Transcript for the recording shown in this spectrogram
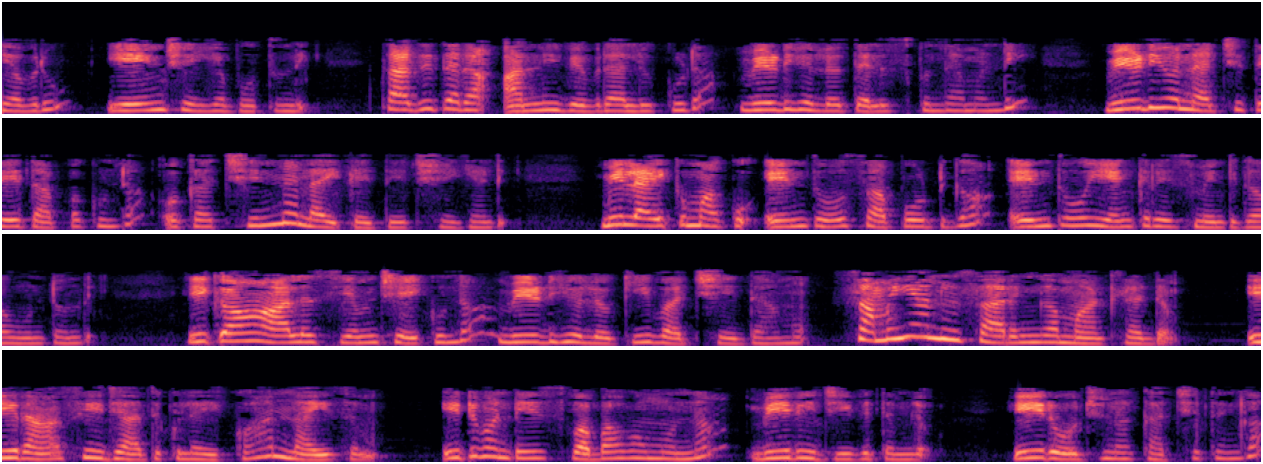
ఎవరు? ఏం చేయబోతుంది? తదితర అన్ని వివరాలు కూడా వీడియోలో తెలుసుకుందామండి. వీడియో నచ్చితే తప్పకుండా ఒక చిన్న లైక్ అయితే చేయండి. మీ లైక్ మాకు ఎంతో సపోర్ట్గా ఎంతో ఎంకరేజ్మెంట్గా ఉంటుంది. ఇక ఆలస్యం చేయకుండా వీడియోలోకి వచ్చేద్దాము. సమయానుసారంగా మాట్లాడడం. ఈ రాశి జాతకుల యొక్క నైజం. ఇటువంటి స్వభావం ఉన్న వీరి జీవితంలో ఈ రోజున ఖచ్చితంగా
